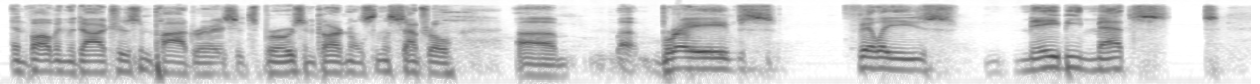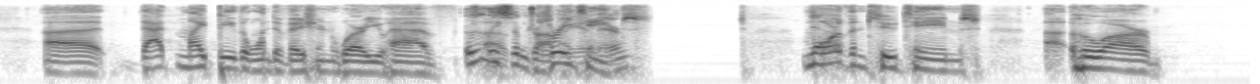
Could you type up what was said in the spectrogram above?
involving the Dodgers and Padres. It's Brewers and Cardinals in the Central. Um, uh, Braves, Phillies, maybe Mets. Uh, that might be the one division where you have There's at least uh, some drama three teams, more than two teams, uh, who are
